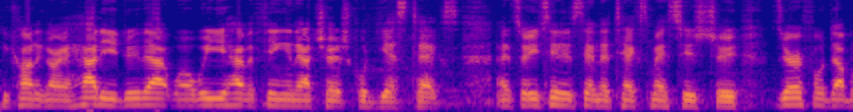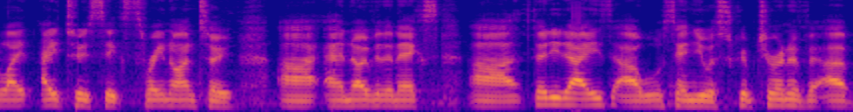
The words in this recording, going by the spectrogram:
you're kind of going, how do you do that? Well, we have a thing in our church called Yes Text, and so you need to send a text message to 0488 826 392, uh, and over the next uh, 30 days, uh, we'll send you a scripture and a a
